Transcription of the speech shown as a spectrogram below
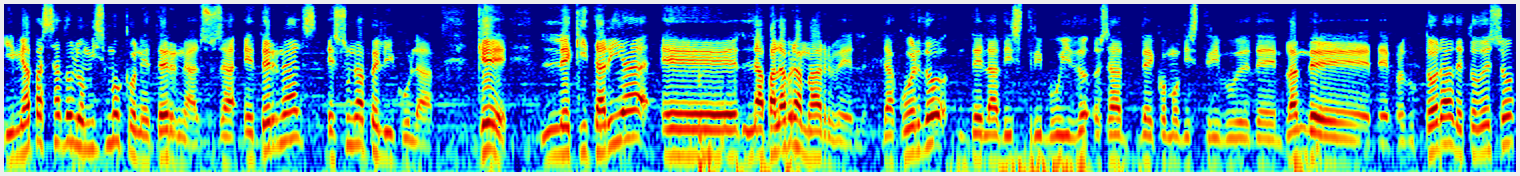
Y me ha pasado lo mismo con Eternals. O sea, Eternals es una película que le quitaría eh, la palabra Marvel, ¿de acuerdo? De la distribuido, o sea, de como distribu de en plan de, productora, de todo eso,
